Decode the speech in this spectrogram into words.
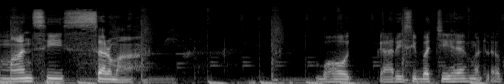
मानसी शर्मा बहुत प्यारी सी बच्ची है मतलब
